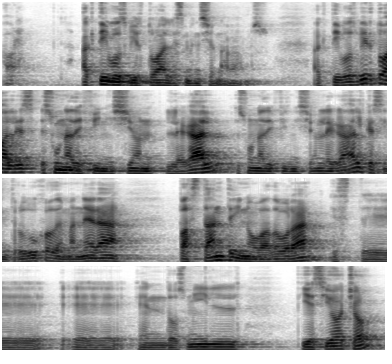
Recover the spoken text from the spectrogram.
Ahora, activos virtuales mencionábamos. Activos virtuales es una definición legal, es una definición legal que se introdujo de manera bastante innovadora este, eh, en 2018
